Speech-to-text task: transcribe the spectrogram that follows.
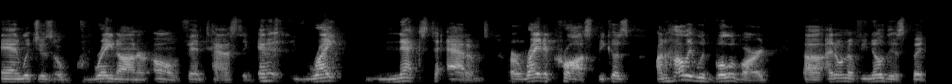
and which is a great honor. Oh, fantastic! And it right next to Adams, or right across, because on Hollywood Boulevard, uh, I don't know if you know this, but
